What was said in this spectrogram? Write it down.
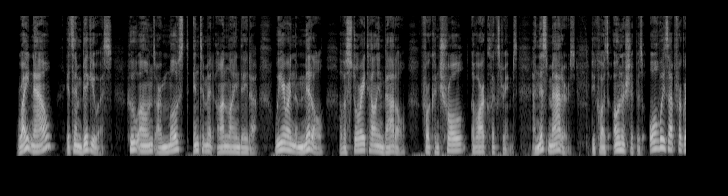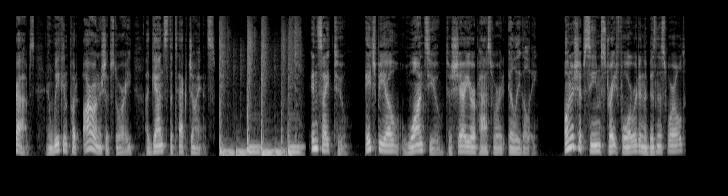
Right now, it's ambiguous who owns our most intimate online data. We are in the middle of a storytelling battle for control of our clickstreams. And this matters because ownership is always up for grabs, and we can put our ownership story against the tech giants. Insight 2 HBO wants you to share your password illegally. Ownership seems straightforward in the business world.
